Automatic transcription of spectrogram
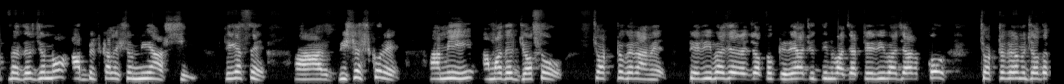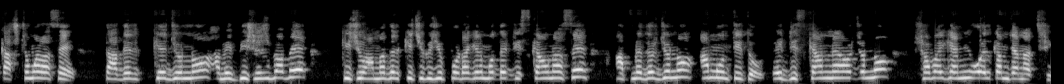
আপনাদের জন্য আপডেট কালেকশন নিয়ে আসছি, ঠিক আছে? আর বিশেষ করে আমি আমাদের যত চট্টগ্রামের টেরি বাজারে যত রেয়াজুদ্দিন বাজার টেরি বাজার চট্টগ্রামে যত কাস্টমার আছে তাদেরকে জন্য আমি বিশেষভাবে কিছু আমাদের কিছু কিছু প্রোডাক্টের মধ্যে ডিসকাউন্ট আছে আপনাদের জন্য আমন্ত্রিত। এই ডিসকাউন্ট নেওয়ার জন্য সবাইকে আমি ওয়েলকাম জানাচ্ছি।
